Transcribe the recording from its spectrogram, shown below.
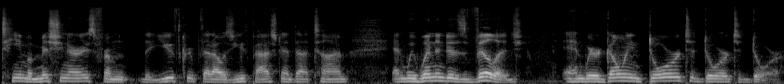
team of missionaries from the youth group that I was youth pastor at that time, and we went into this village, and we were going door to door to door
